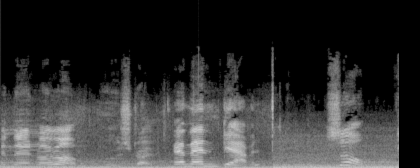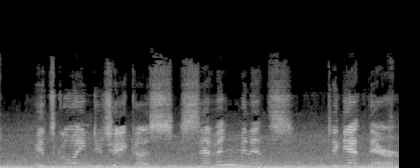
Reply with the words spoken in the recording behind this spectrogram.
and then my mom, who's driving. and then Gavin. So, it's going to take us seven minutes to get there.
